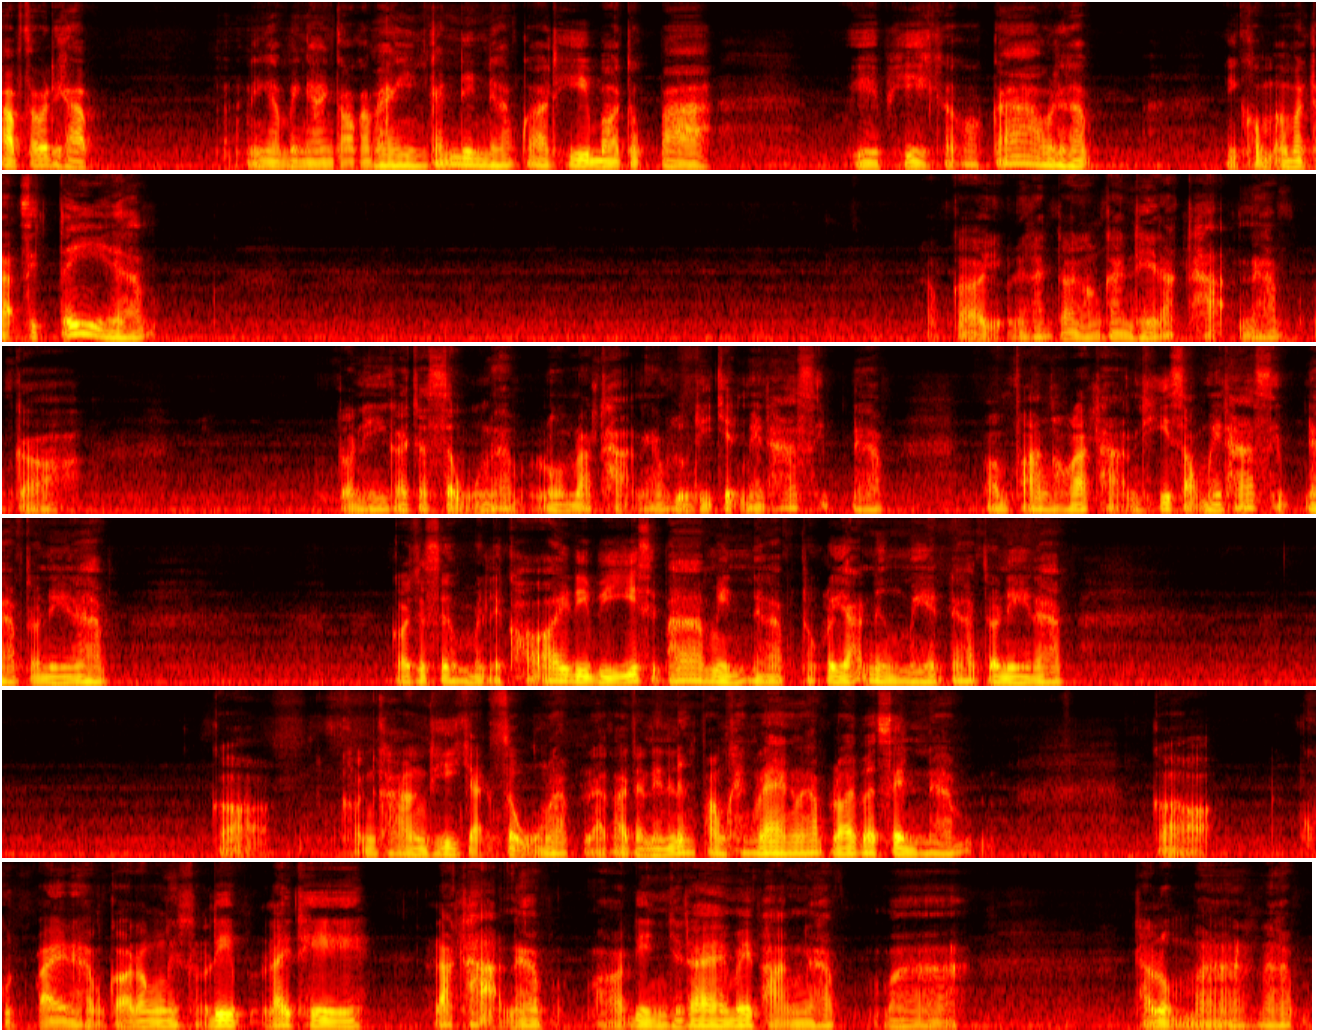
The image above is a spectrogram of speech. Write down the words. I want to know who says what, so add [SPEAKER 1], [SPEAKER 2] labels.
[SPEAKER 1] ครับ สวัสดีครับ นี่งานเป็นงานก่อกระแพงหินกั้นดินนะครับ ก็ที่บ่อตกปลา VP 999นะครับนิคมอมตะซิตี้นะครับ ครับ ก็อยู่ในขั้นตอนของการเทรักฐานนะครับ ก็ ตัวนี้ก็จะสูงนะครับ รวมรักฐานนะครับอยู่ที่7เมตร50นะครับความฟ้างของรักฐานที่2เมตร50นะครับ ตัวนี้นะครับ ก็จะเสริมเป็นเล็กข้ออ้อย DB 25 มิลนะครับ ทุกระยะ 1 เมตรนะครับ ตัวนี้นะครับ ก็ค่อนข้างที่จะสูงนะครับ แล้วก็จะเน้นเรื่องความแข็งแรงนะครับ100%นะครับ ก็ขุดไปนะครับ ก็ต้องรีบไล่เทรากฐานนะครับ เพราะดินจะได้ไม่พังนะครับ มาถล่มมานะครับ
